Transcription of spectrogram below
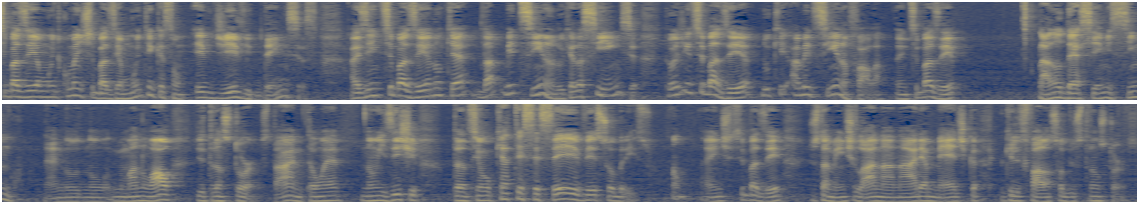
se baseia muito, como a gente se baseia muito em questão de evidências, a gente se baseia no que é da medicina, do que é da ciência. Então, a gente se baseia do que a medicina fala. A gente se baseia lá no DSM-5, né, no, no, no, manual de transtornos, tá? Então, é, não existe tanto assim, o que a TCC vê sobre isso? Não, a gente se baseia justamente lá na, na área médica, o que eles falam sobre os transtornos.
